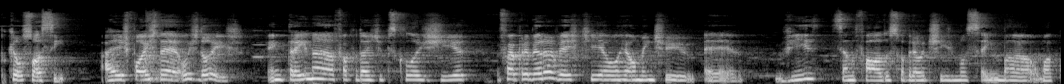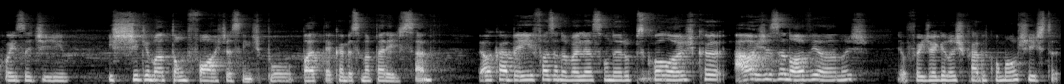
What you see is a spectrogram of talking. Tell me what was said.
porque eu sou assim? A resposta é os dois. Entrei na faculdade de psicologia foi a primeira vez que eu realmente é, vi sendo falado sobre autismo sem uma, uma coisa de estigma tão forte, assim, tipo, bater a cabeça na parede, sabe? Eu acabei fazendo avaliação neuropsicológica aos 19 anos. Eu fui diagnosticado como autista.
